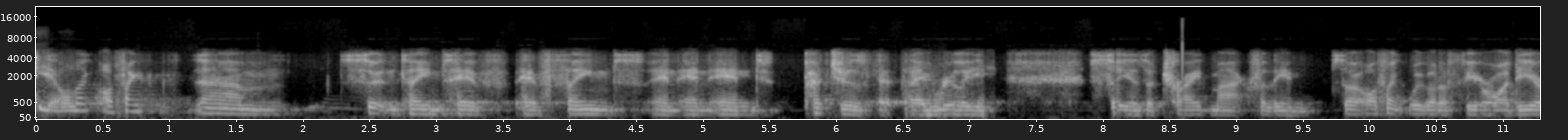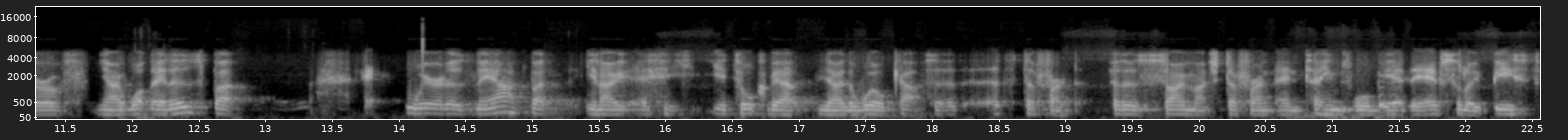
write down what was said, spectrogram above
Yeah, well, look, I think um, certain teams have, have themes and, and, and pitches that they really see as a trademark for them. So I think we've got a fair idea of you know what that is, but where it is now, but you know, you talk about you know the World Cups. It's different. It is so much different, and teams will be at their absolute best,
